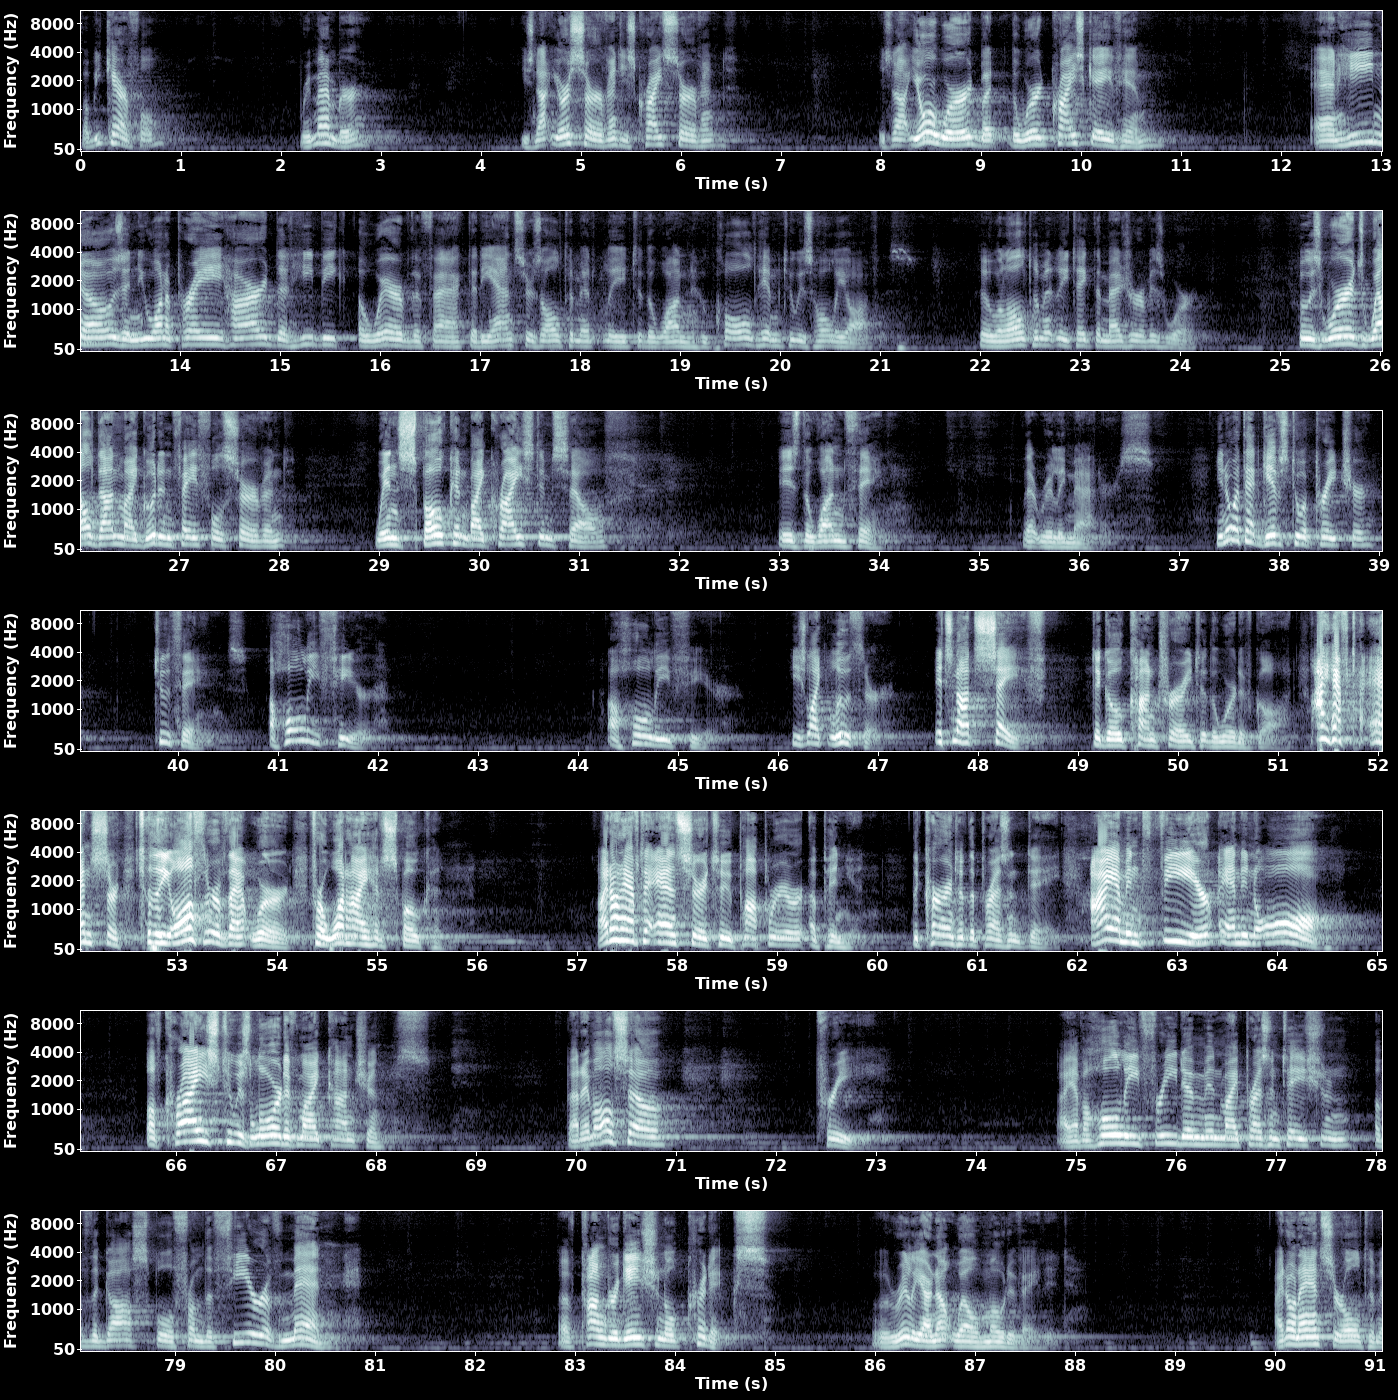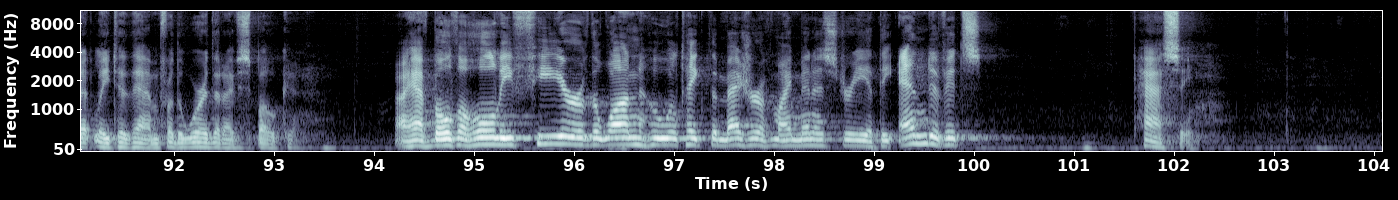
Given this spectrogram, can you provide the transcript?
But be careful. Remember, he's not your servant, he's Christ's servant. It's not your word, but the word Christ gave him. And he knows, and you want to pray hard that he be aware of the fact that he answers ultimately to the one who called him to his holy office, who will ultimately take the measure of his work, whose words, Well done, my good and faithful servant, when spoken by Christ himself, is the one thing that really matters. You know what that gives to a preacher? Two things a holy fear a holy fear. He's like Luther. It's not safe to go contrary to the Word of God. I have to answer to the author of that word for what I have spoken. I don't have to answer to popular opinion, the current of the present day. I am in fear and in awe of Christ who is Lord of my conscience. But I'm also free I have a holy freedom in my presentation of the gospel from the fear of men, of congregational critics who really are not well motivated. I don't answer ultimately to them for the word that I've spoken. I have both a holy fear of the one who will take the measure of my ministry at the end of its passing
